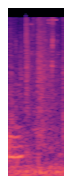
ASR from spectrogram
people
